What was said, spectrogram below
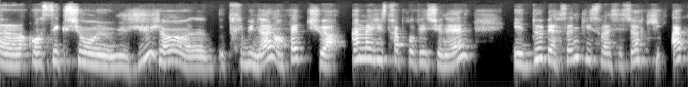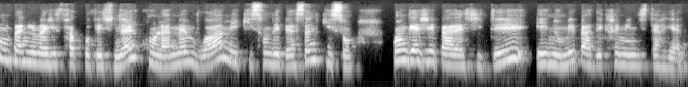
Euh, en section euh, juge, hein, euh, tribunal, en fait, tu as un magistrat professionnel et deux personnes qui sont assesseurs, qui accompagnent le magistrat professionnel, qui ont la même voix, mais qui sont des personnes qui sont engagées par la cité et nommées par décret ministériel.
